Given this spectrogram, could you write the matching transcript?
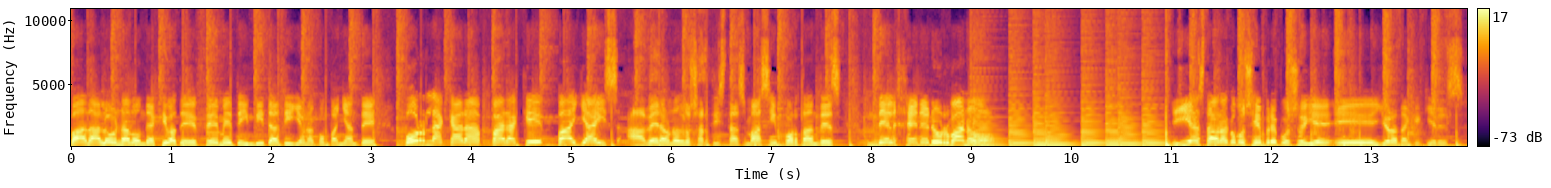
Badalona, donde Actívate FM te invita a ti y a un acompañante por la cara para que vayáis a ver a uno de los artistas más importantes del género urbano. Y hasta ahora, como siempre, pues oye, eh, Jonathan, ¿qué quieres?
